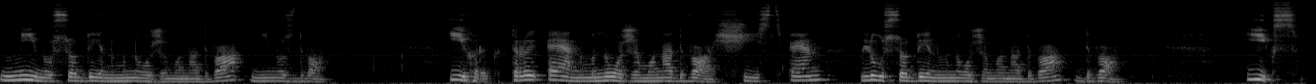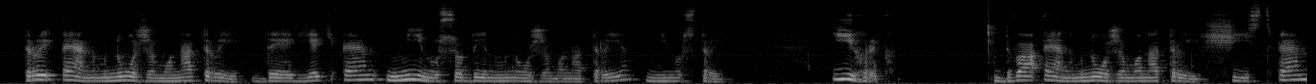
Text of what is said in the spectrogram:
мінус 1 множимо на 2, мінус 2. y 3n множимо на 2, 6n, плюс 1 множимо на 2, 2. х 3n множимо на 3, 9n, мінус 1 множимо на 3, мінус 3. y 2n множимо на 3, 6n,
